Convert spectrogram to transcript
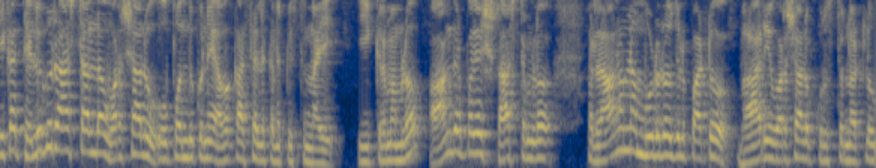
ఇక తెలుగు రాష్ట్రాల్లో వర్షాలు ఊపందుకునే అవకాశాలు కనిపిస్తున్నాయి. ఈ క్రమంలో ఆంధ్రప్రదేశ్ రాష్ట్రంలో రానున్న మూడు రోజుల పాటు భారీ వర్షాలు కురుస్తున్నట్లు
